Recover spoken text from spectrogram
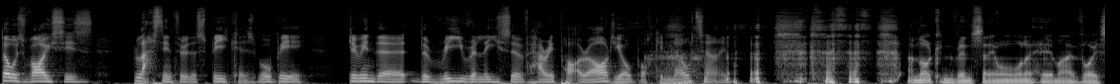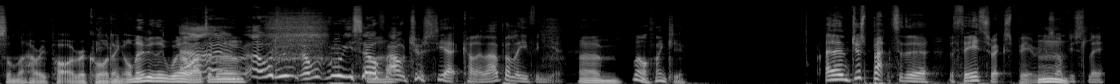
those voices blasting through the speakers will be doing the the re-release of Harry Potter audiobook in no time. I'm not convinced anyone will want to hear my voice on the Harry Potter recording or maybe they will I don't know I wouldn't, I wouldn't rule yourself Uh. out just yet, Colin. I believe in you. um well thank you Um, just back to the, the theatre experience. Mm. Obviously,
